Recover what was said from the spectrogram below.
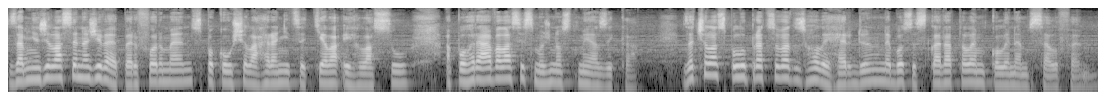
Zaměřila se na živé performance, pokoušela hranice těla i hlasu a pohrávala si s možnostmi jazyka. Začala spolupracovat s Holly Herden nebo se skladatelem Colinem Selfem.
